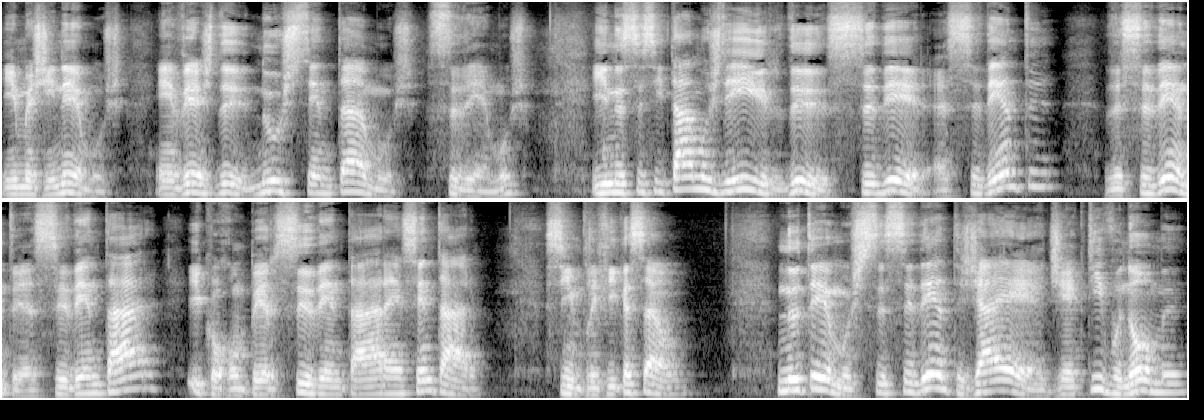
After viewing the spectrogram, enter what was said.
imaginemos, em vez de nos sentamos, cedemos, e necessitamos de ir de ceder a sedente, de sedente a sedentar e corromper sedentar em sentar. Simplificação. Notemos se sedente já é adjetivo nome,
